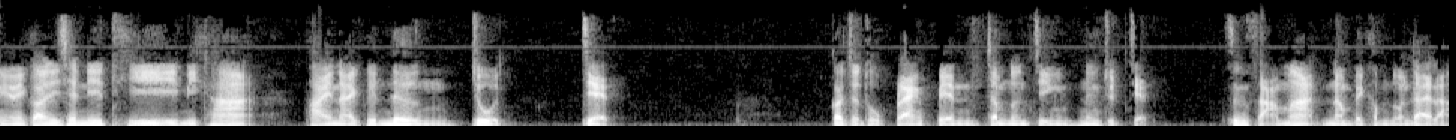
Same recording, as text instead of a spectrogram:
อย่างในกรณีเช่นนี้ t มีค่าภายในคือ 1.7 ก็จะถูกแปลงเป็นจำนวนจริง 1.7 ซึ่งสามารถนำไปคำนวณได้ละ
